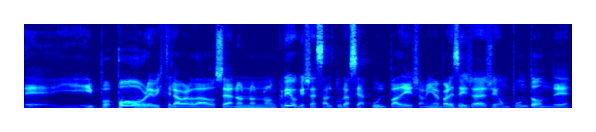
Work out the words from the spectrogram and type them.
eh, y po- pobre, viste, la verdad. O sea, no, no, no creo que ya a esa altura sea culpa de ella. A mí me parece que ya llega un punto donde.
